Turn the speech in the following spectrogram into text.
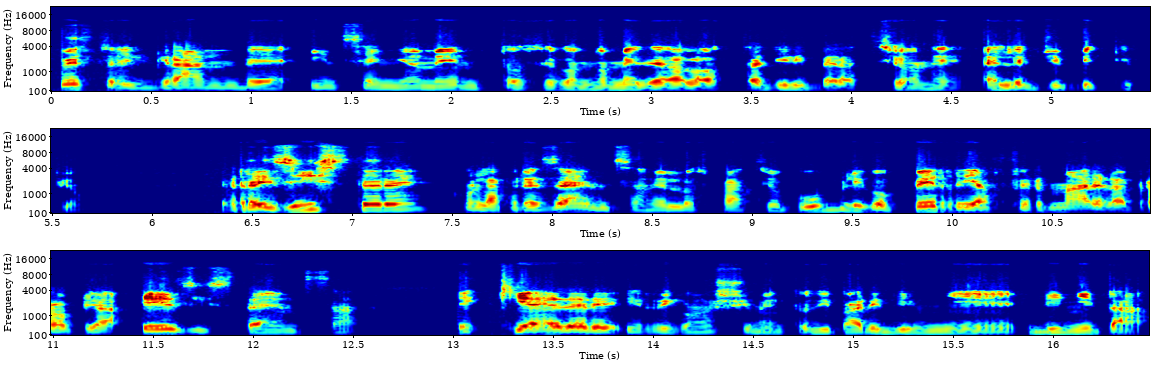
Questo è il grande insegnamento, secondo me, della lotta di liberazione LGBT. resistere con la presenza nello spazio pubblico per riaffermare la propria esistenza e chiedere il riconoscimento di pari digni, dignità.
